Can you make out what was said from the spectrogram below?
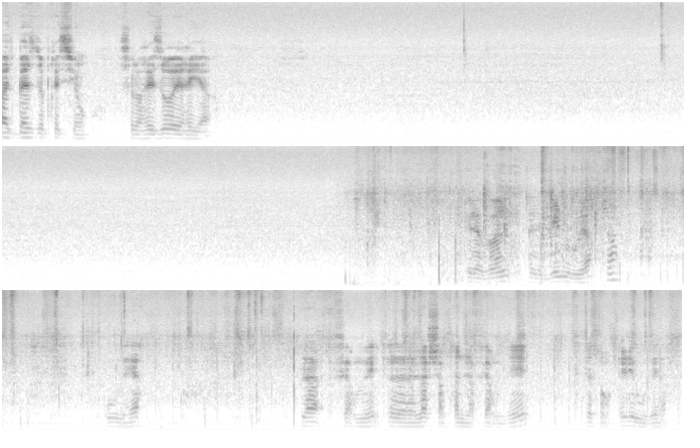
Pas de baisse de pression sur le réseau ERIA. Et la vanne, elle est bien ouverte. Ouverte. Là, fermée. Euh, là, je suis en train de la fermer. De toute façon, elle est ouverte,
